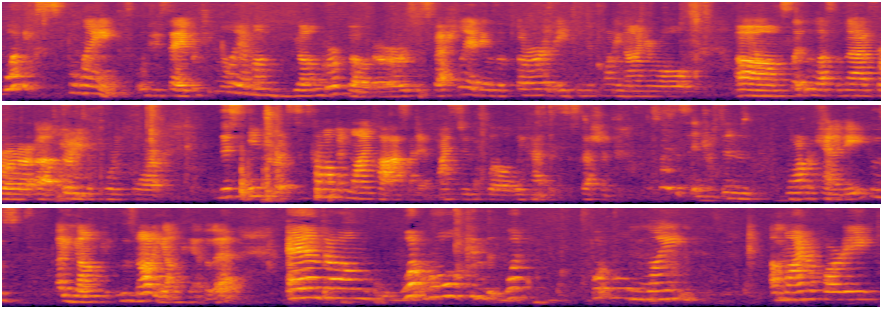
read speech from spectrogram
what explains, would you say, particularly among younger voters, especially I think it was a third of eighteen to twenty-nine year olds, um, slightly less than that for, uh, thirty to forty-four, this interest, it's come up in my class, I, my students will, we've had this discussion. What's this interest in Robert Kennedy, who's a young, who's not a young candidate? And um, what role can, what, what role might a minor party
